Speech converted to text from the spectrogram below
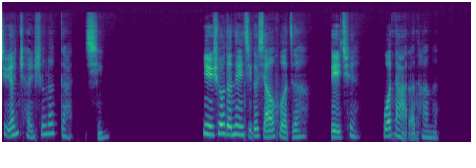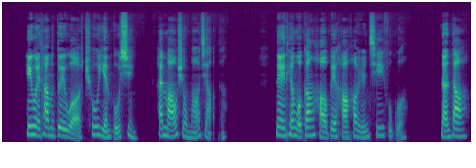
居然产生了感情。你说的那几个小伙子，的确，我打了他们，因为他们对我出言不逊，还毛手毛脚的。那天我刚好被好好人欺负过，难道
